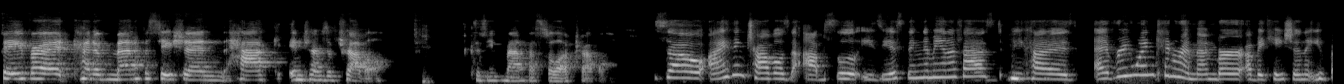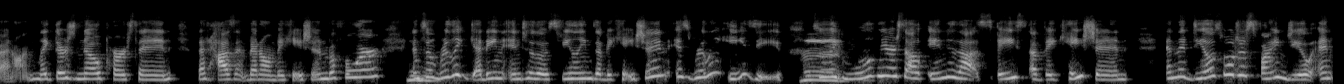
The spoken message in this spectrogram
favorite kind of manifestation hack in terms of travel? Because you've manifested a lot of travel. So I think travel is the absolute easiest thing to manifest mm-hmm. because everyone can remember a vacation that you've been on. Like there's no person that hasn't been on vacation before. Mm-hmm. And so mm-hmm. really getting into those feelings of vacation is really easy. Mm. So like mm. move yourself into that space of vacation and the deals will just find you. And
